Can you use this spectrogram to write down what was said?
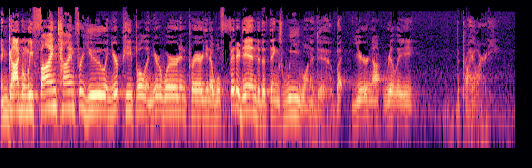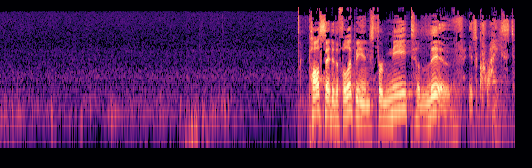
And God, when we find time for you and your people and your word and prayer, you know, we'll fit it into the things we want to do, but you're not really the priority. Paul said to the Philippians, For me to live is Christ,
